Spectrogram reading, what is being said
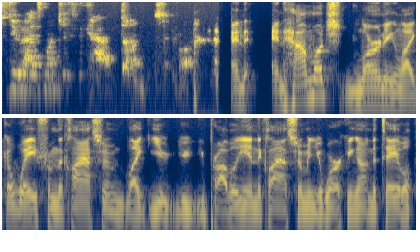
to do as much as we have done so far. And and how much learning like away from the classroom, like you you you probably in the classroom and you're working on the table.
